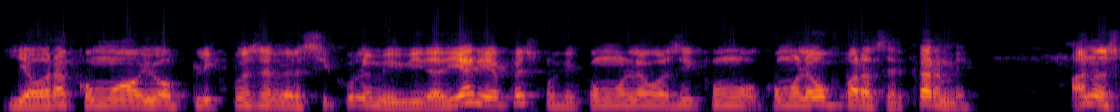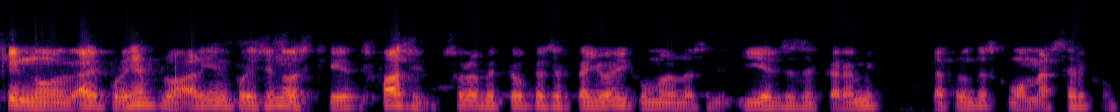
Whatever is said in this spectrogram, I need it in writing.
y ahora cómo yo aplico ese versículo en mi vida diaria, pues, porque cómo le hago así, cómo, cómo le hago para acercarme. Ah, no, es que no, por ejemplo, alguien puede decir, no, es que es fácil, solo me tengo que acercar yo y, cómo y él se acercará a mí. La pregunta es cómo me acerco.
